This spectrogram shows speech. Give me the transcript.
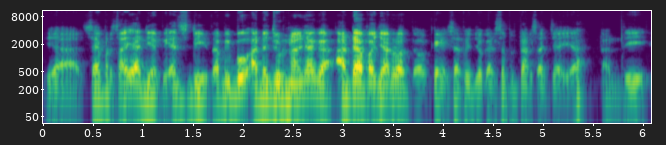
Ya, saya percaya dia PhD. Tapi Bu, ada jurnalnya nggak? Ada Pak Jarod. Oke, saya tunjukkan sebentar saja ya. Nanti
